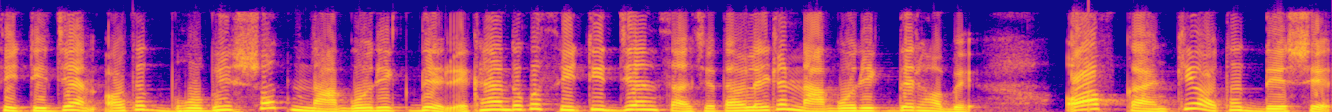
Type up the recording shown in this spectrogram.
সিটিজেন অর্থাৎ ভবিষ্যৎ নাগরিকদের। এখানে দেখো সিটিজেন্স আছে, তাহলে এটা নাগরিকদের হবে। অফ কান্ট্রি অর্থাৎ দেশের।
